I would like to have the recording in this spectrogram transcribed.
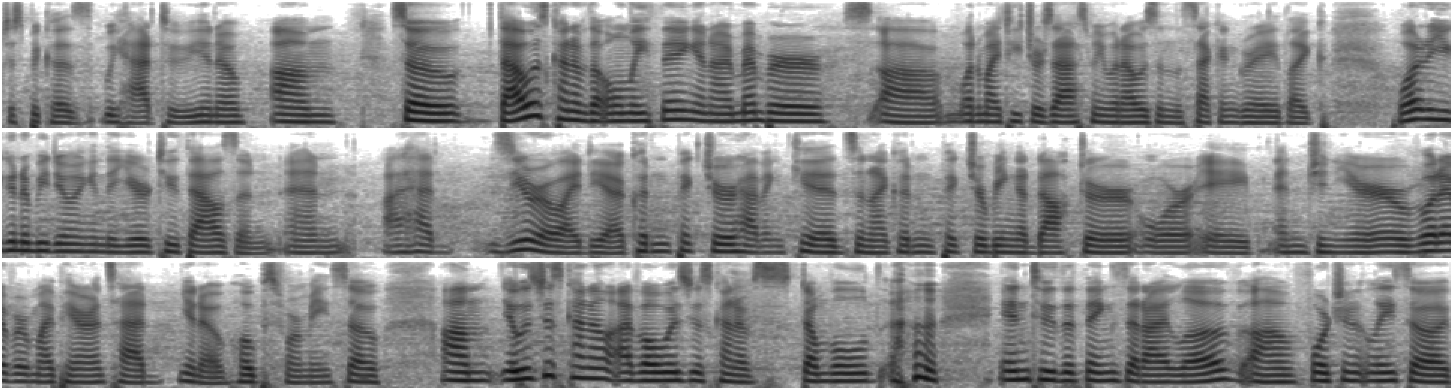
just because we had to, you know. Um, so that was kind of the only thing. And I remember uh, one of my teachers asked me when I was in the second grade, like, what are you going to be doing in the year 2000? And I had zero idea. I couldn't picture having kids, and I couldn't picture being a doctor or a engineer or whatever my parents had, you know, hopes for me. So um, it was just kind of I've always just kind of stumbled into the things that I love. Uh, fortunately, so I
